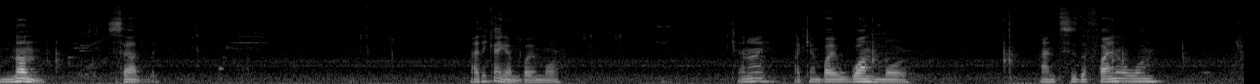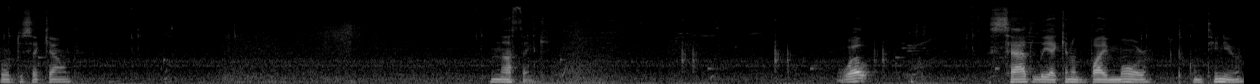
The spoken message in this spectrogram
None, sadly. I think I can buy more. Can I? I can buy one more. And this is the final one for this account. Nothing. Well, sadly I cannot buy more to continue.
